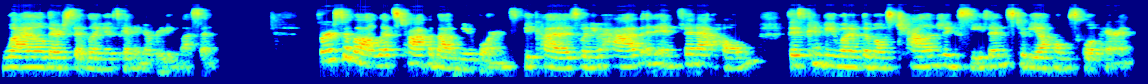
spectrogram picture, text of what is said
while their sibling is getting a reading lesson. First of all, let's talk about newborns because when you have an infant at home, this can be one of the most challenging seasons to be a homeschool parent.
